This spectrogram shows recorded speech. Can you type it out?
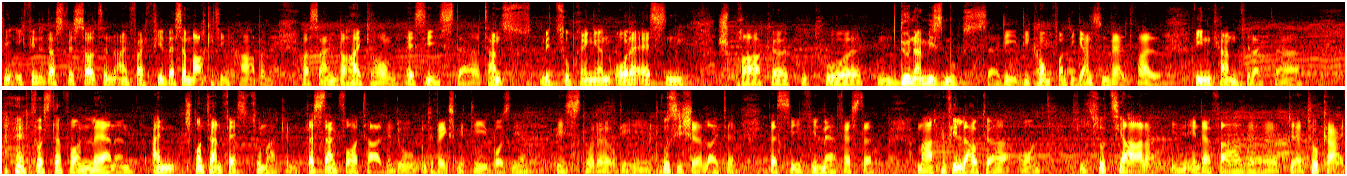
ich finde, dass wir sollten einfach viel besser Marketing haben, was eine Bereicherung es ist, äh, Tanz mitzubringen oder Essen, Sprache, Kultur, Dynamismus, äh, die, die kommt von der ganzen Welt, weil Wien kann vielleicht äh, etwas davon lernen, ein Spontanfest zu machen. Das ist ein Vorteil, wenn du unterwegs mit den Bosnier bist oder die russischen Leute, dass sie viel mehr Feste machen, viel lauter und viel sozialer in, in der Fall der, der Türkei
